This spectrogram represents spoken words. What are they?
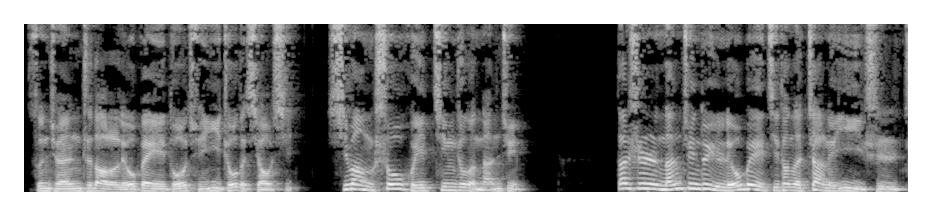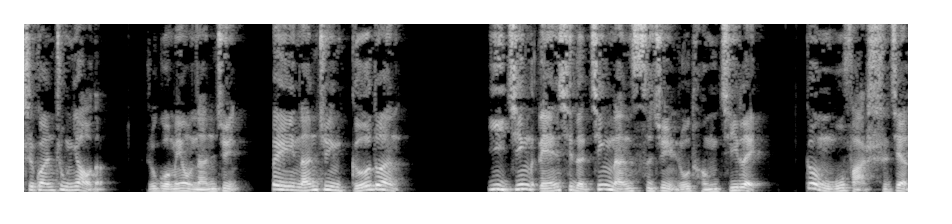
孙权知道了刘备夺取益州的消息，希望收回荆州的南郡。但是南郡对于刘备集团的战略意义是至关重要的。如果没有南郡，被南郡隔断易京联系的荆南四郡如同鸡肋，更无法实现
